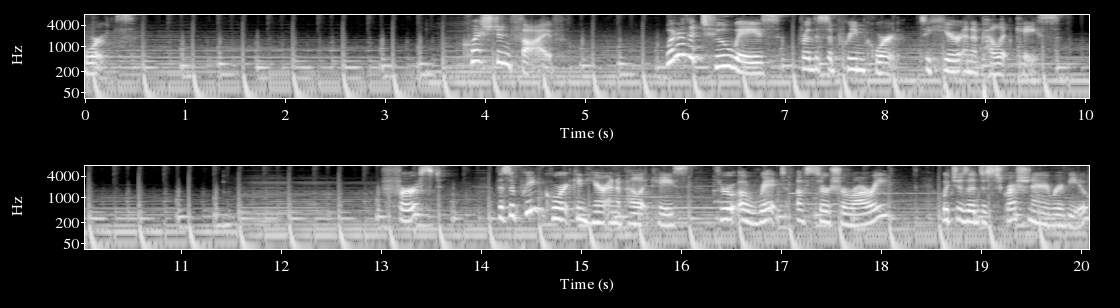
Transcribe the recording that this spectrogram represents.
courts. Question 5. What are the two ways for the Supreme Court to hear an appellate case? First, the Supreme Court can hear an appellate case through a writ of certiorari, which is a discretionary review,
